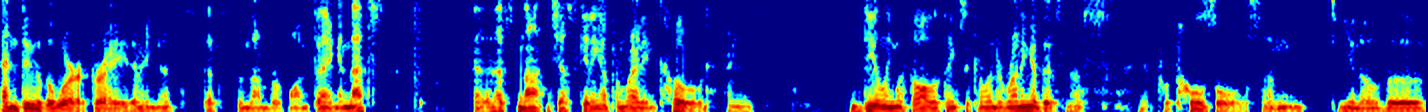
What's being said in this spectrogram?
and do the work, right? I mean, that's that's the number one thing, and that's uh, that's not just getting up and writing code. Right? It's dealing with all the things that go into running a business, you know, proposals, and you know the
